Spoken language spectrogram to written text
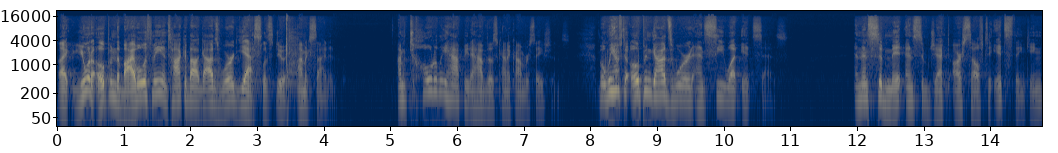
Like, you want to open the Bible with me and talk about God's word? Yes, let's do it. I'm excited. I'm totally happy to have those kind of conversations. But we have to open God's word and see what it says and then submit and subject ourselves to its thinking,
